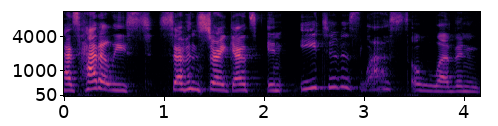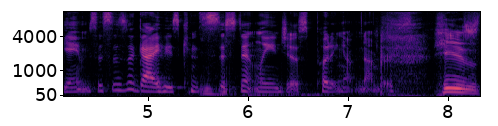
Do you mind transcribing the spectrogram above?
has had at least seven strikeouts in each of his last 11 games. This is a guy who's consistently just putting up numbers. He's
